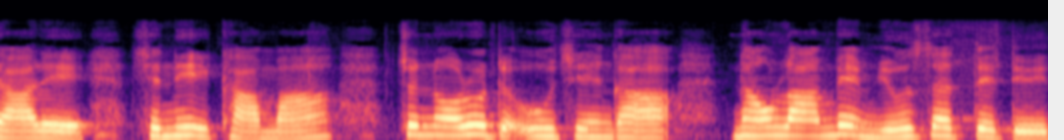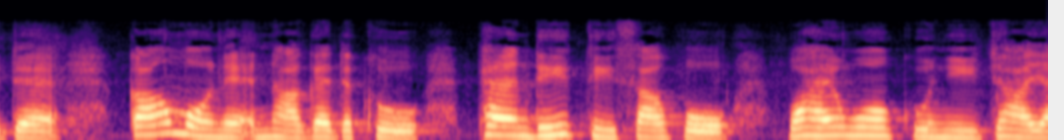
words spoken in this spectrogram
ကြတဲ့ယနေ့အခါမှာကျွန်တော်တို့တူးချင်းက နောင်လာမဲ့မျိုးဆက်သစ်တွေတဲ့ကောင်းမွန်တဲ့အနာဂတ်တစ်ခုဖန်တီးတည်ဆောက်ဖို့ဝိုင်းဝန်းကူညီကြရ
